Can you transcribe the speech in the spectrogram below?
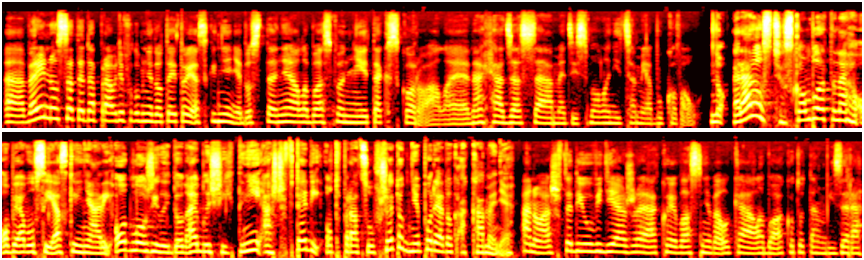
A verejnosť sa teda pravdepodobne do tejto jaskyne nedostane, alebo aspoň nie tak skoro, ale nachádza sa medzi Smolenicami a Bukovou. No, radosť z kompletného objavu si jaskyňári odložili do najbližších dní, až vtedy odpracujú všetok neporiadok a kamene. Áno, až vtedy uvidia, že ako je vlastne veľká, alebo ako to tam vyzerá.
